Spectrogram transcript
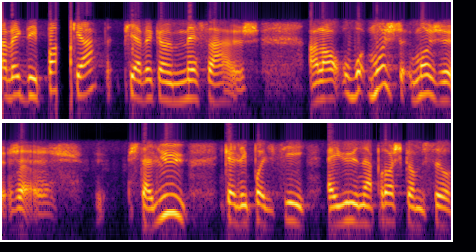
avec des pancartes, puis avec un message. Alors moi, je, moi, je, je je salue que les policiers aient eu une approche comme ça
